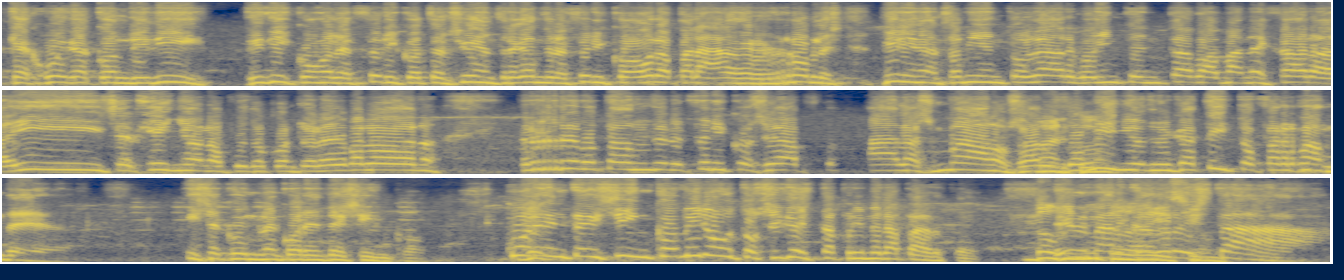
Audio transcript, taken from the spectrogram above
que juega con Didi. Didi con el esférico. Atención, entregando el esférico ahora para Robles. Viene lanzamiento largo. Intentaba manejar ahí. Sergiño no pudo controlar el balón. Rebotando el esférico se va a las manos, al dominio del gatito Fernández. Y se cumplen 45. 45 minutos sigue esta primera parte. el marcador está.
